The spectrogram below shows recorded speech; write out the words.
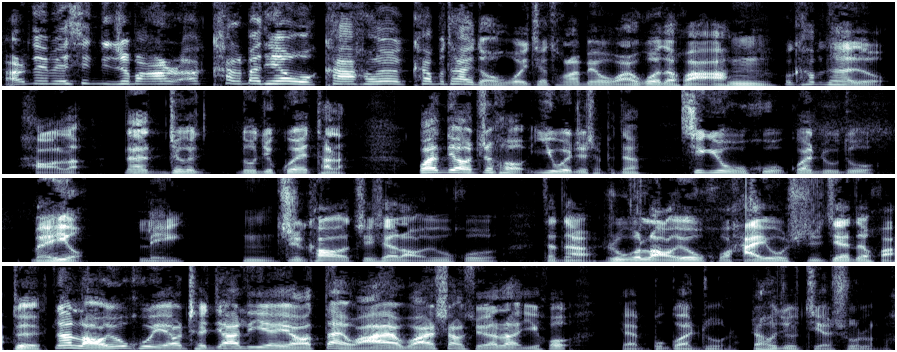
而那边星际争霸二啊，看了半天，我看好像看不太懂，我以前从来没有玩过的话啊，嗯我看不太懂。好了，那这个那我就关它了。关掉之后意味着什么呢？新用户关注度没有零。嗯只靠这些老用户在那儿。如果老用户还有时间的话，对，那老用户也要成家立业，也要带娃呀，娃上学了以后也不关注了，然后就结束了嘛。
